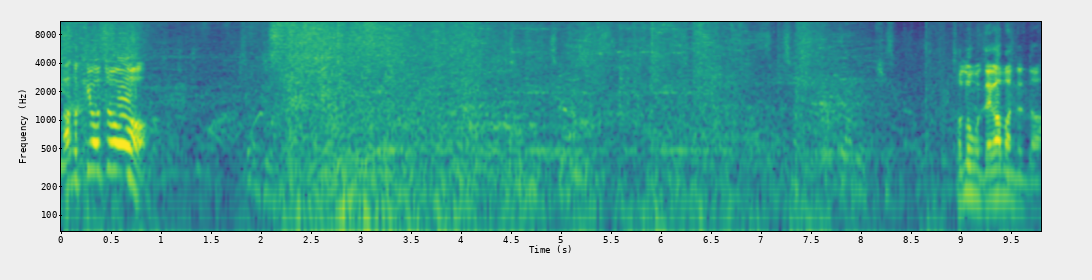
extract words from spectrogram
나도 끼워줘 저 놈은 내가 만든다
